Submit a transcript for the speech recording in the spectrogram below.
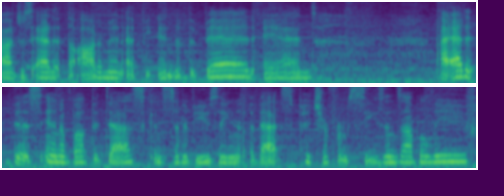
I just added the ottoman at the end of the bed and I added this in above the desk instead of using that picture from Seasons I believe.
